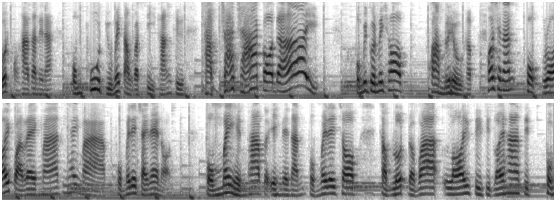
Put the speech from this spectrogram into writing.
รถของฮาซันเนี่ยนะ ผมพูดอยู่ไม่ต่ำกว่า 4 ครั้งคือ ขับช้าๆก็ได้ ผมเป็นคนไม่ชอบความเร็วครับ เพราะฉะนั้น 600 กว่าแรงม้าที่ให้มาผมไม่ได้ใช้แน่นอน ผมไม่เห็นภาพตัวเองในนั้น ผมไม่ได้ชอบขับรถแบบว่า 140 150 ผม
